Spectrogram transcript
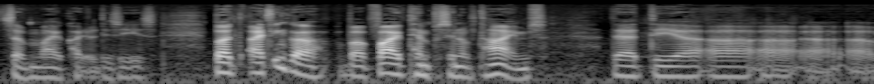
some myocardial disease. But I think uh, about five ten percent of times that the uh, uh,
